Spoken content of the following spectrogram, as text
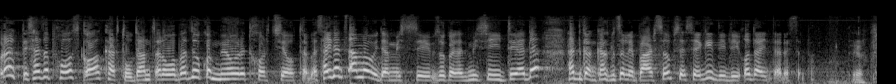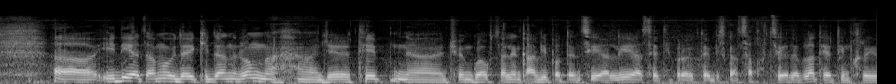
პროექტი საზაფხულო სკოლა ქართულ დამწერლობაზე უკვე მეორედ ხორციელდება. საიდან წამოვიდა მისი ზოგადად მისი იდეა და რადგან გაგრძელება არსებობს ესე იგი დიდი იყო დაინტერესება აა იდეა წამოვიდა იქიდან რომ ჯერ ერთი ჩვენ გვაქვს ძალიან კარგი პოტენციალი ასეთი პროექტების განსახორციელებლად ერთი მხრივ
